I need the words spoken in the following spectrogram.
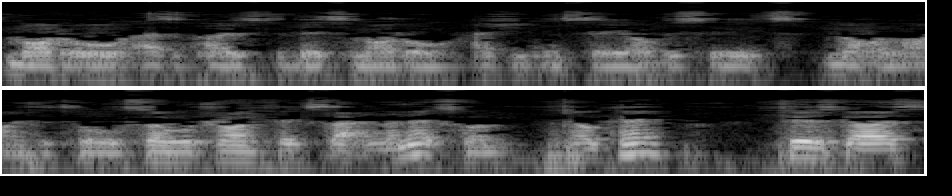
model as opposed to this model. As you can see, obviously it's not aligned at all. So we'll try and fix that in the next one. Okay? Cheers, guys.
